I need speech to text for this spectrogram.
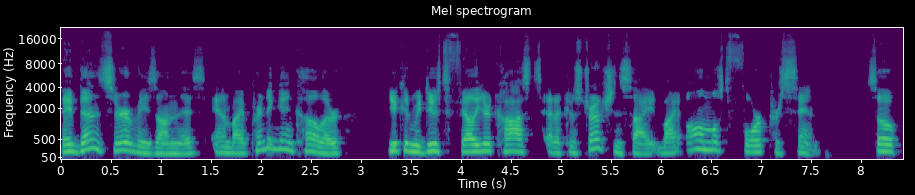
They've done surveys on this, and by printing in color, you can reduce failure costs at a construction site by almost 4%. So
